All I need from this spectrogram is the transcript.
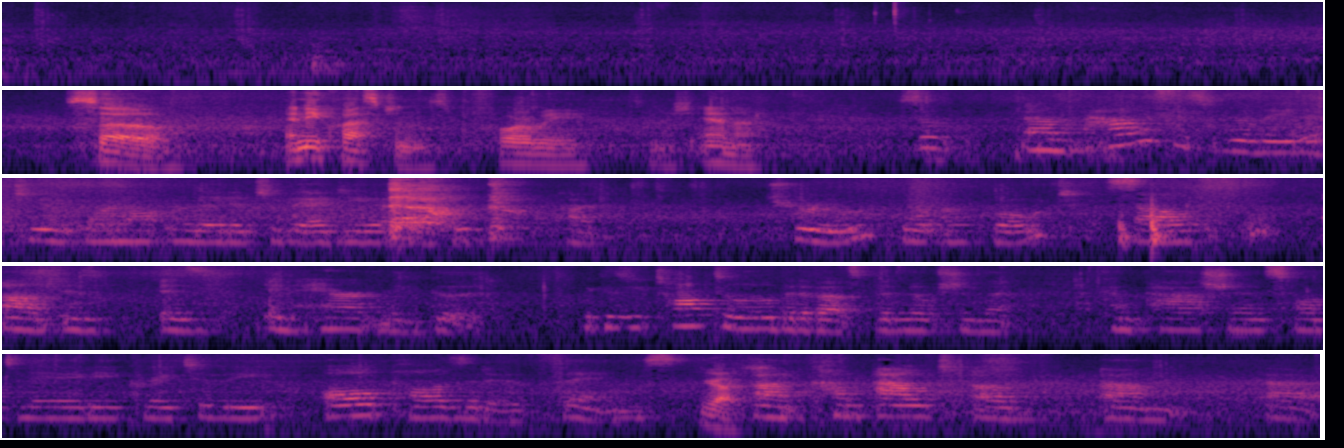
So, any questions before we finish? Anna. So, um, how is this related to or not related to the idea of uh, true, quote unquote, self um, is is inherently good? Because you talked a little bit about the notion that compassion, spontaneity, creativity, all positive things, Yes. um, come out of um, uh,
